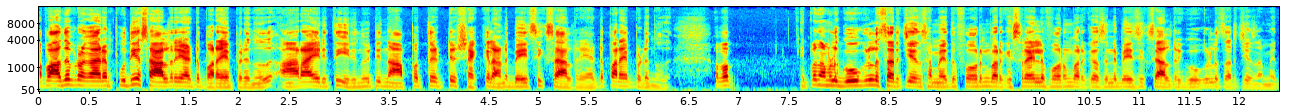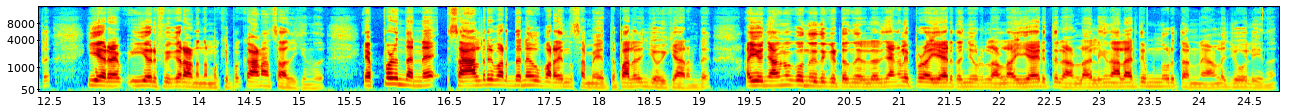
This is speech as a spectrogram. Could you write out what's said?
അപ്പോൾ അത് പ്രകാരം പുതിയ സാലറി ആയിട്ട് പറയപ്പെടുന്നത് ആറായിരത്തി ഇരുന്നൂറ്റി നാൽപ്പത്തെട്ട് ഷെക്കലാണ് ബേസിക് സാലറി ആയിട്ട് പറയപ്പെടുന്നത്. അപ്പം ഇപ്പോൾ നമ്മൾ ഗൂഗിളിൽ സെർച്ച് ചെയ്യുന്ന സമയത്ത് ഫോറിൻ വർക്ക് ഇസ്രായേലിലെ ഫോറിൻ വർക്കേഴ്സിന്റെ ബേസിക് സാലറി ഗൂഗിളിൽ സെർച്ച് ചെയ്യുന്ന സമയത്ത് ഈ ഒരു ഈ ഒരു ഫിഗറാണ് നമുക്കിപ്പോൾ കാണാൻ സാധിക്കുന്നത്. എപ്പോഴും തന്നെ സാലറി വർധനവ് പറയുന്ന സമയത്ത് പലരും ചോദിക്കാറുണ്ട് അയ്യോ ഞങ്ങൾക്കൊന്നും ഇത് ഞങ്ങളിപ്പോൾ അയ്യായിരത്തി അഞ്ഞൂറിലാണല്ലോ അയ്യായിരത്തിലാണല്ലോ അല്ലെങ്കിൽ നാലായിരത്തി മുന്നൂറ് തന്നെയാണല്ലോ ജോലി ചെയ്യുന്നത്.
